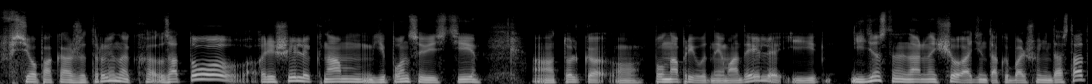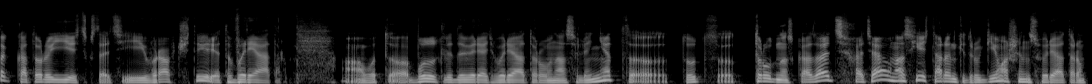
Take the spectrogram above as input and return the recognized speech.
все покажет рынок. Зато решили к нам японцы вести э, только э, полноприводные модели, и Единственный, наверное, еще один такой большой недостаток, который есть, кстати, и в RAV4, это вариатор. А вот э, будут ли доверять вариатору у нас или нет, э, тут э, трудно сказать, хотя у нас есть на рынке другие машины с вариатором,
